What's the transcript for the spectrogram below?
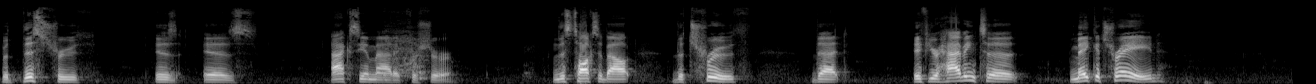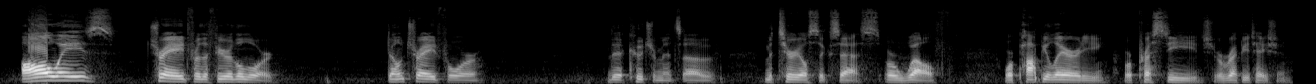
But this truth is, is axiomatic for sure. And this talks about the truth that if you're having to make a trade, always trade for the fear of the Lord. Don't trade for the accoutrements of material success or wealth or popularity or prestige or reputation.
